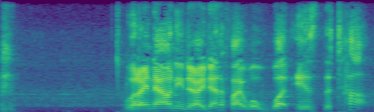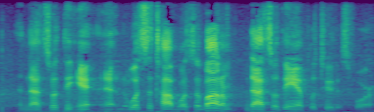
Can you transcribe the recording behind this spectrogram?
what I now need to identify, well, what is the top? And that's what the, what's the top, what's the bottom? That's what the amplitude is for.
